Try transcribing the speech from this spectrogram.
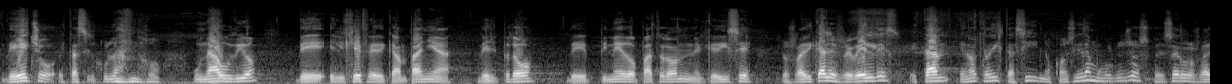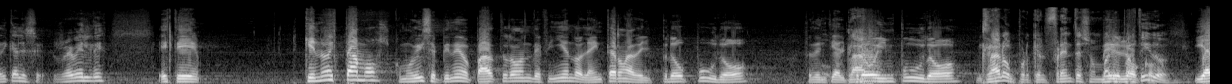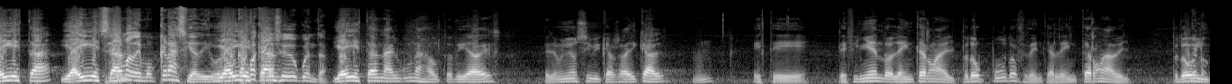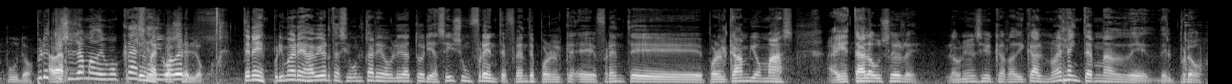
De hecho, está circulando un audio del jefe de campaña del PRO, de Pinedo Patrón, en el que dice, los radicales rebeldes están en otra lista. Sí, nos consideramos orgullosos de ser los radicales rebeldes, este, que no estamos, como dice Pinedo Patrón, definiendo la interna del PRO puro, frente al pro impuro. Claro, porque el frente son varios partidos. Y ahí está, y ahí está. Se llama democracia, digo, y ahí capaz que no se dio cuenta. Y ahí están algunas autoridades de la Unión Cívica Radical, este, definiendo la interna del pro puro frente a la interna del pro impuro. Pero esto se llama democracia, digo, a ver, tenés primarias abiertas, simultáneas, obligatorias, se hizo un frente, frente por el eh, frente por el cambio más. Ahí está la UCR, la Unión Cívica Radical, no es la interna del PRO,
